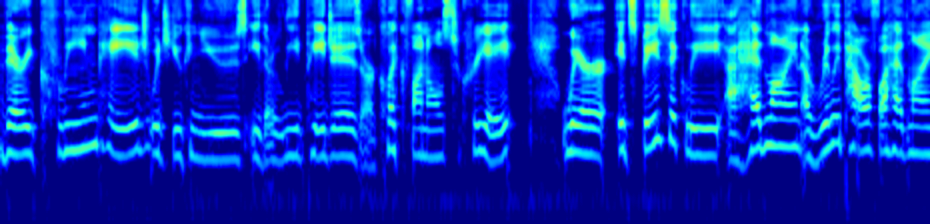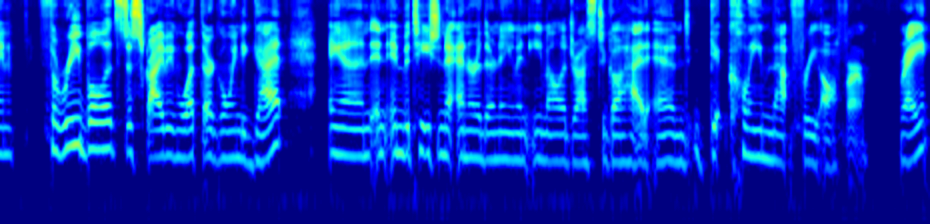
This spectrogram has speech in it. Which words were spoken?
very clean page, which you can use either Leadpages or ClickFunnels to create, where it's basically a headline, a really powerful headline, three bullets describing what they're going to get, and an invitation to enter their name and email address to go ahead and get claim that free offer right?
